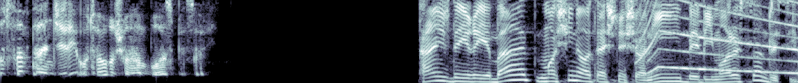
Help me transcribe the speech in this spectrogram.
لطفا پنجره اتاقش رو هم باز بذارید. پنج دقیقه بعد ماشین آتش نشانی به بیمارستان رسید.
